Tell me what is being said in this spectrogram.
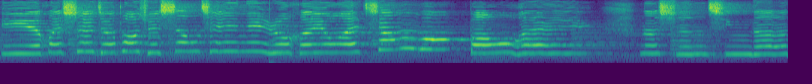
也会试着不去想起你如何用爱将我包围，那深情的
